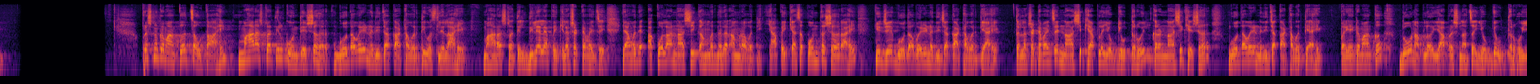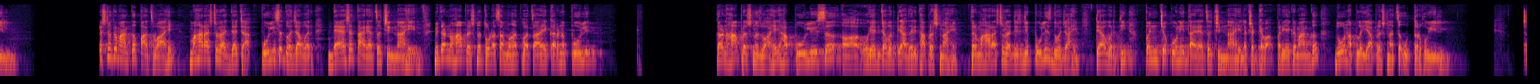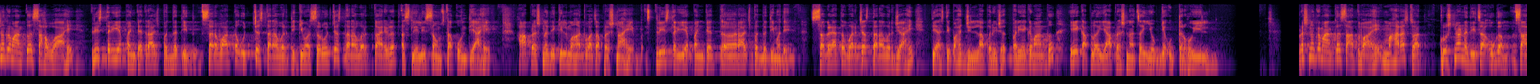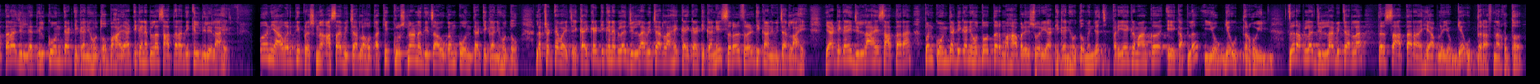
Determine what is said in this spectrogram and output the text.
प्रश्न क्रमांक चौथा आहे. महाराष्ट्रातील कोणते शहर गोदावरी नदीच्या काठावरती वसलेलं आहे? महाराष्ट्रातील दिलेल्यापैकी लक्षात ठेवायचे यामध्ये अकोला नाशिक अहमदनगर अमरावती. यापैकी असं कोणतं शहर आहे की जे गोदावरी नदीच्या काठावरती आहे? तर लक्षात ठेवायचे नाशिक हे आपलं योग्य उत्तर होईल कारण नाशिक हे शहर गोदावरी नदीच्या काठावरती आहे. पर्याय क्रमांक दोन आपलं या प्रश्नाचं योग्य उत्तर होईल. प्रश्न क्रमांक पाचवा आहे. महाराष्ट्र राज्याच्या पोलीस ध्वजावर डॅश ताऱ्याचं चिन्ह आहे. मित्रांनो हा प्रश्न थोडासा महत्त्वाचा आहे कारण पोलीस कारण हा प्रश्न जो आहे हा पोलीस यांच्यावरती आधारित हा प्रश्न आहे. तर महाराष्ट्र राज्याचे जे पोलीस ध्वज आहे त्यावरती पंचकोणी ताऱ्याचं चिन्ह आहे. लक्षात ठेवा. पर्याय क्रमांक दोन आपलं या प्रश्नाचं उत्तर होईल. प्रश्न क्रमांक सहावा आहे. त्रिस्तरीय पंचायत राज पद्धतीत सर्वात उच्च स्तरावरती किंवा सर्वोच्च स्तरावर कार्यरत असलेली संस्था कोणती आहे? हा प्रश्न देखील महत्त्वाचा प्रश्न आहे. त्रिस्तरीय पंचायत राज पद्धतीमध्ये सगळ्यात वरच्या स्तरावर जे आहे ती असते पहा जिल्हा परिषद. पर्याय क्रमांक एक आपलं या प्रश्नाचं योग्य उत्तर होईल. प्रश्न क्रमांक सातवा आहे. महाराष्ट्रात कृष्णा नदीचा उगम सातारा जिल्ह्यातील कोणत्या ठिकाणी होतो? पहा या ठिकाणी आपल्याला सातारा देखील दिलेला आहे. पण यावरती प्रश्न असा विचारला होता की कृष्णा नदीचा उगम कोणत्या ठिकाणी होतो? लक्षात ठेवायचे काही काही ठिकाणी आपल्याला जिल्हा विचारला आहे काही काही ठिकाणी सरळ सरळ ठिकाणी विचारला आहे. या ठिकाणी जिल्हा आहे सातारा पण कोणत्या ठिकाणी होतो? तर महाबळेश्वर या ठिकाणी होतो. म्हणजेच पर्याय क्रमांक एक आपलं योग्य उत्तर होईल. जर आपल्याला जिल्हा विचारला तर सातारा हे आपलं योग्य उत्तर असणार होतं.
